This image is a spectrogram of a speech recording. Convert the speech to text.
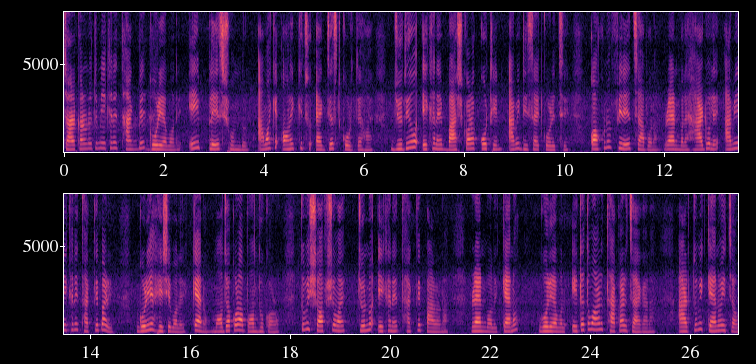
যার কারণে তুমি এখানে থাকবে? গড়িয়া বলে, এই প্লেস সুন্দর। আমাকে অনেক কিছু অ্যাডজাস্ট করতে হয়। যদিও এখানে বাস করা কঠিন, আমি ডিসাইড করেছি। কখনো ফিরে যাব না। র্যান বলে হার্ড হলে আমি এখানে থাকতে পারি? গড়িয়া হেসে বলে, কেন? মজা করা বন্ধ করো। তুমি সব সময় জন্য এখানে থাকতে পারো না। র্যান বলে, কেন? গড়িয়া বলে, এটা তোমার থাকার জায়গা না। আর তুমি কেনই চাও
